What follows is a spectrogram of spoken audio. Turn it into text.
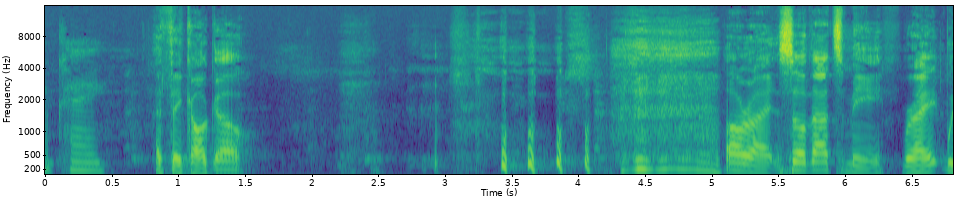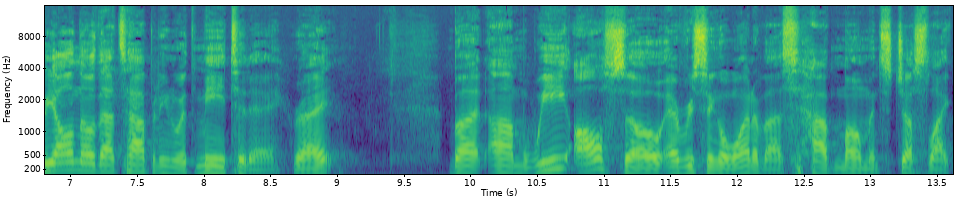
Okay. I think I'll go. all right, so that's me, right? We all know that's happening with me today, right? But um, we also, every single one of us, have moments just like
